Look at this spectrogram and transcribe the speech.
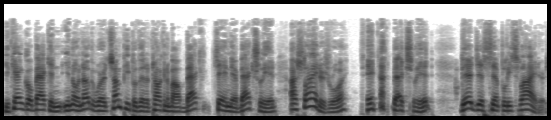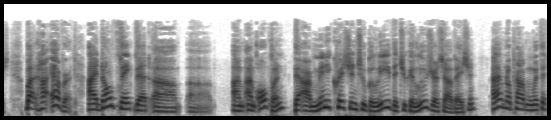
You can't go back and, you know, in other words, some people that are talking about back, saying they're backslid are sliders, Roy. They're not backslid. They're just simply sliders. But however, I don't think that uh, uh, I'm, I'm open. There are many Christians who believe that you can lose your salvation. I have no problem with it.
